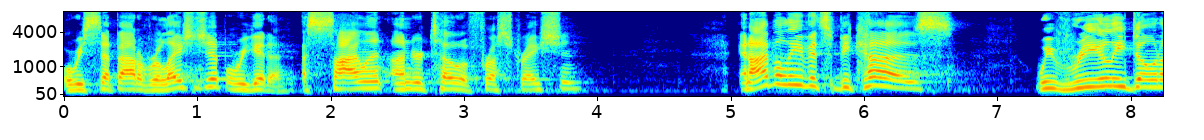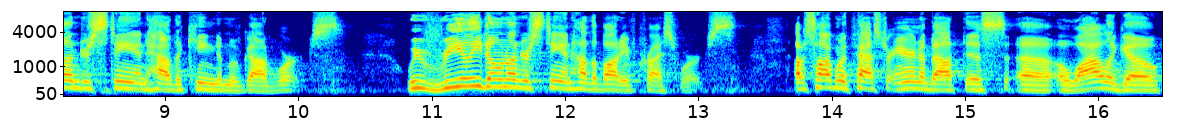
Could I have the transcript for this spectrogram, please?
or we step out of relationship, or we get a, a silent undertow of frustration. And I believe it's because we really don't understand how the kingdom of God works. We really don't understand how the body of Christ works. I was talking with Pastor Aaron about this uh, a while ago,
